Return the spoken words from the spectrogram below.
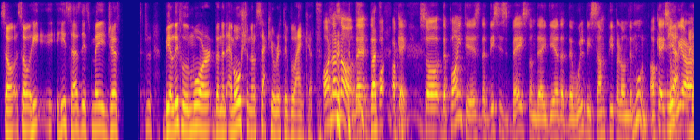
So so he he says this may just be a little more than an emotional security blanket. Oh no no. The, the but, po- okay, so the point is that this is based on the idea that there will be some people on the moon. Okay, so yeah, we are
